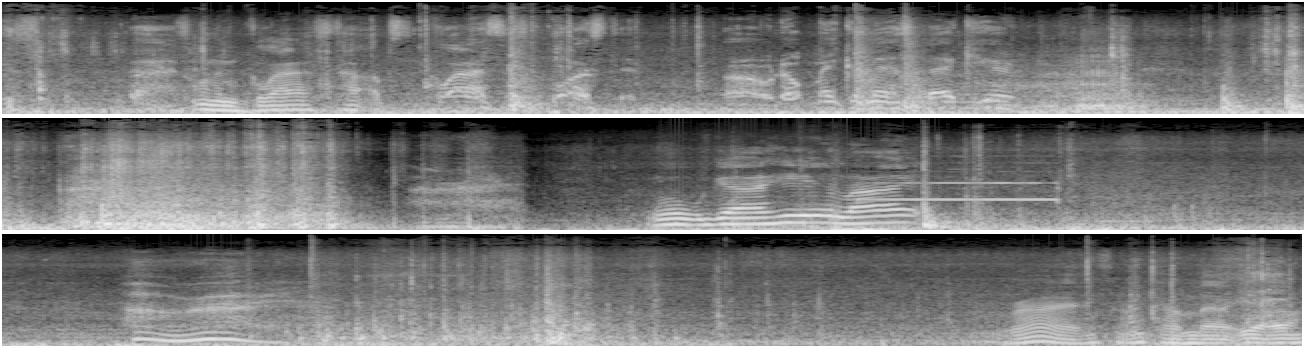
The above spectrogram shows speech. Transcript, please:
It's, uh, it's one of them glass tops. The glass is busted. Oh, don't make a mess back here. Alright. What we got here, light? Alright. Right, that's what I'm talking about, y'all.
